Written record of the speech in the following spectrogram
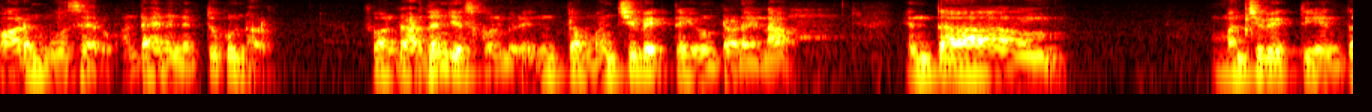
పాడని మోసారు అంటే ఆయన ఎత్తుకున్నారు సో అంటే అర్థం చేసుకోండి మీరు ఎంత మంచి వ్యక్తి అయి ఉంటాడు ఆయన. ఎంత మంచి వ్యక్తి ఎంత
